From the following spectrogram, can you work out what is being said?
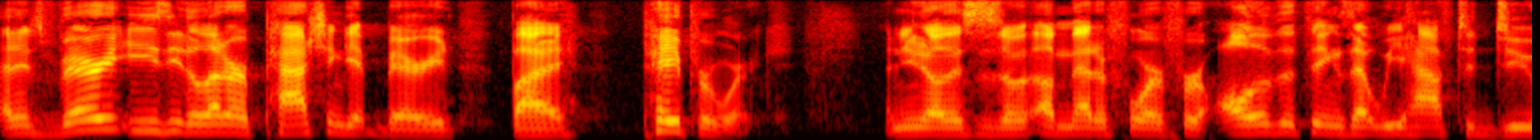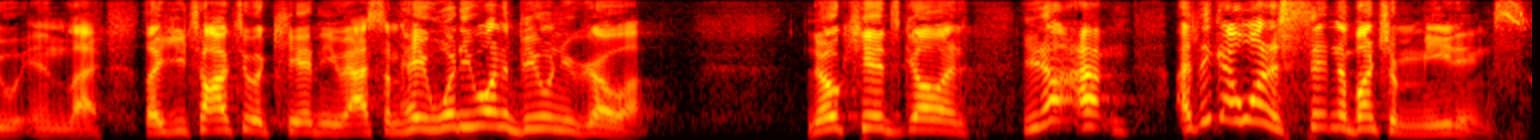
And it's very easy to let our passion get buried by paperwork. And you know, this is a, a, metaphor for all of the things that we have to do in life. Like you talk to a kid and you ask them, hey, what do you want to be when you grow up? No kid's going, you know, I, I think I want to sit in a bunch of meetings.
